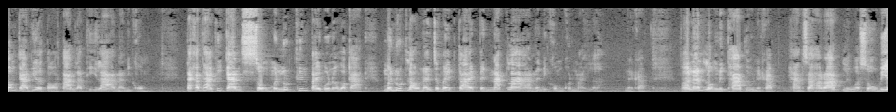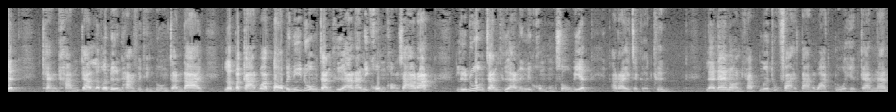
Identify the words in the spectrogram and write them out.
ต้องการที่จะต่อต้านลัทธิล่าอาณานิคม แต่คำถามคือการส่งมนุษย์ขึ้นไปบนอวกาศ มนุษย์เหล่านั้นจะไม่กลายเป็นนักล่าอาณานิคมคนใหม่เหรอนะครับ เพราะนั้นลองนึกภาพดูนะครับ หากสหรัฐหรือว่าโซเวียต แข่งขันกันแล้วก็เดินทางไปถึงดวงจันทร์ได้ แล้วประกาศว่าต่อไปนี้ดวงจันทร์คืออาณานิคมของสหรัฐ หรือดวงจันทร์คืออาณานิคมของโซเวียตอะไรจะเกิดขึ้น และแน่นอนครับเมื่อทุกฝ่ายต่างหวาดกลัวเหตุการณ์นั้น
